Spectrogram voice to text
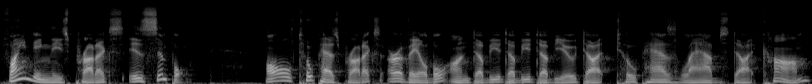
Finding these products is simple. All Topaz products are available on www.topazlabs.com,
